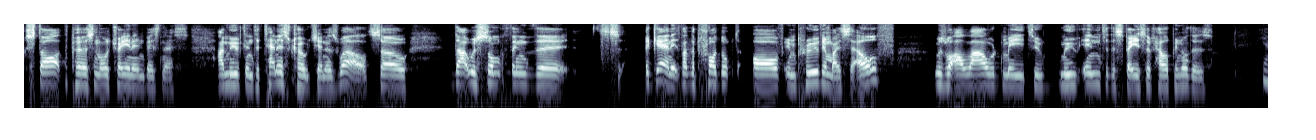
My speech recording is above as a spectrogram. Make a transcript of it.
start the personal training business. I moved into tennis coaching as well. So that was something that, again, it's like the product of improving myself was what allowed me to move into the space of helping others. Yeah,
